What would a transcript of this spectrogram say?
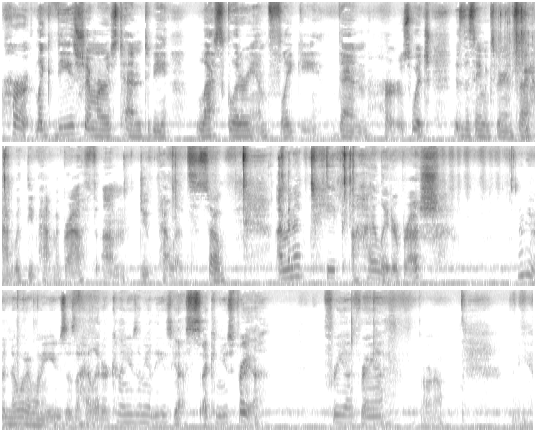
her, like these shimmers tend to be less glittery and flaky than hers, which is the same experience that I had with the Pat McGrath um, dupe palettes. So I'm going to take a highlighter brush. I don't even know what I want to use as a highlighter. Can I use any of these? Yes, I can use Freya. Freya, Freya, I don't know. Let me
